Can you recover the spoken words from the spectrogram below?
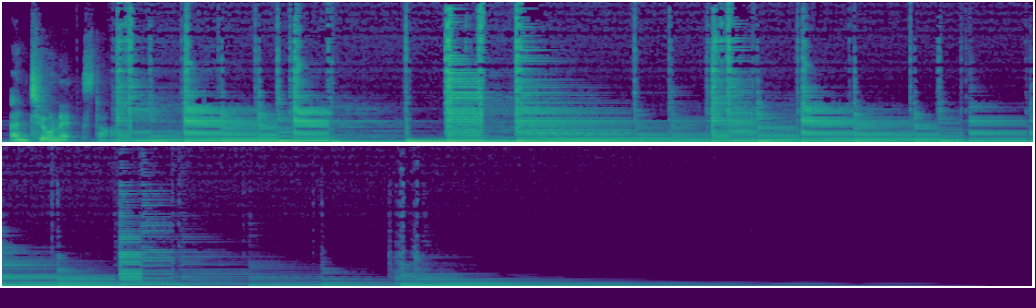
Until next time.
